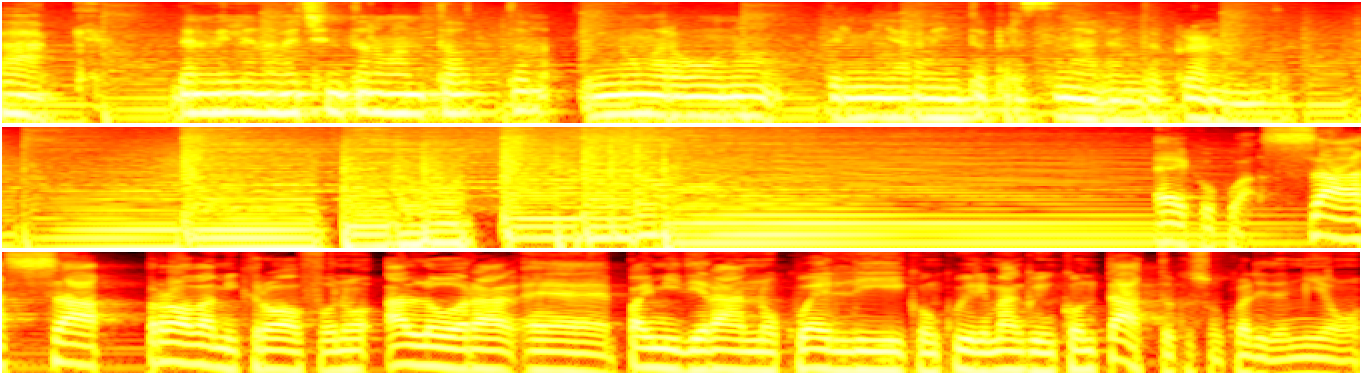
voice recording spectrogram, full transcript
Hack del 1998, il numero uno del miglioramento personale underground. Ecco qua, Sassa, prova microfono. Allora, eh, poi mi diranno quelli con cui rimango in contatto, che sono quelli del mio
